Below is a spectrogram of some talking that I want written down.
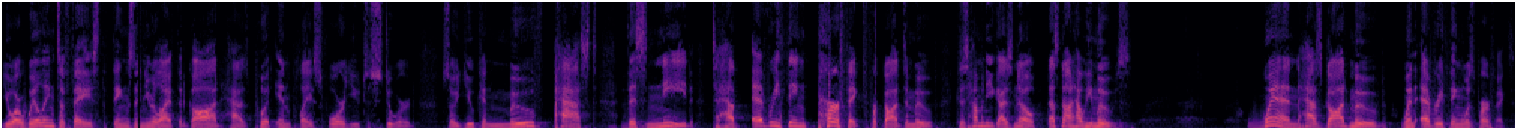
You are willing to face the things in your life that God has put in place for you to steward so you can move past this need to have everything perfect for God to move. Because how many of you guys know that's not how He moves? When has God moved when everything was perfect?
